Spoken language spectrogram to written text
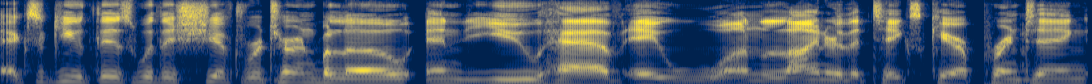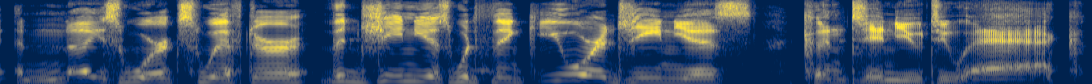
Execute this with a shift return below, and you have a one-liner that takes care of printing. Nice work, Swifter. The genius would think you're a genius. Continue to hack.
